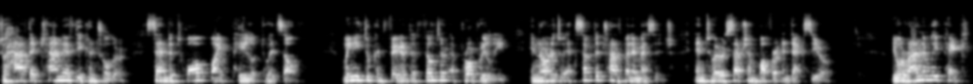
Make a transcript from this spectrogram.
to have the CAN-FD controller send a 12-byte payload to itself. we need to configure the filter appropriately in order to accept the transmitted message into a reception buffer index 0. We will randomly pick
